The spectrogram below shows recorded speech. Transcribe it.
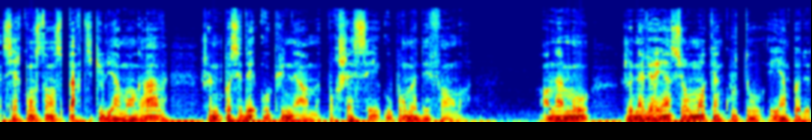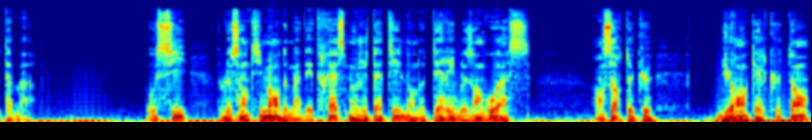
Circonstance particulièrement grave, je ne possédais aucune arme pour chasser ou pour me défendre. En un mot, je n'avais rien sur moi qu'un couteau et un pot de tabac. Aussi, le sentiment de ma détresse me jeta-t-il dans de terribles angoisses, en sorte que, durant quelque temps,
